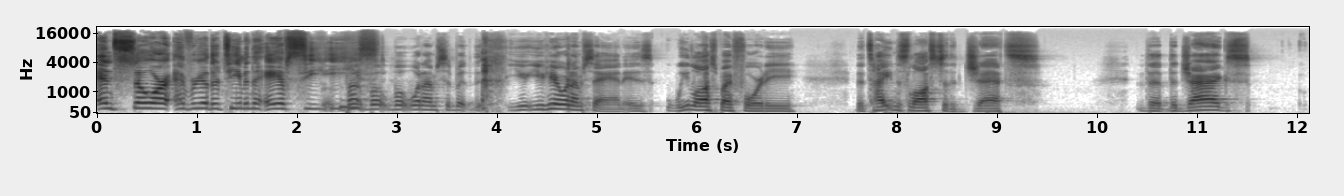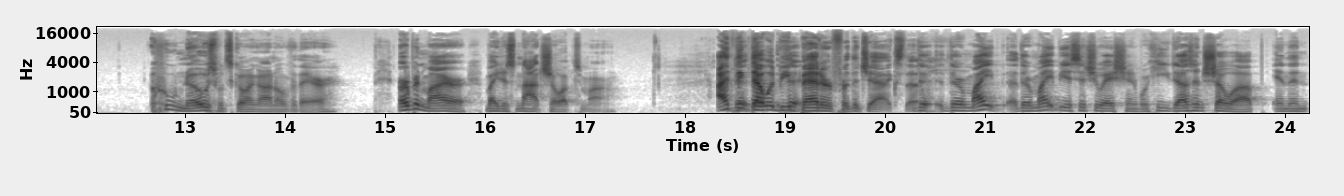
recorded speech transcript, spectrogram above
and so are every other team in the AFC East. but but what I'm but you you hear what I'm saying is we lost by 40. The Titans lost to the Jets. The the Jags who knows what's going on over there. Urban Meyer might just not show up tomorrow. I think that would be better for the Jags, though. There, there might there might be a situation where he doesn't show up and then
